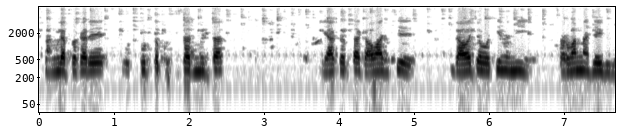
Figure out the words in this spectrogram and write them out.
चांगल्या प्रकारे उत्स्फूर्त प्रतिसाद मिळतात. याकरता गावांचे गावाच्या वतीनं मी सर्वांना जय गुरु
